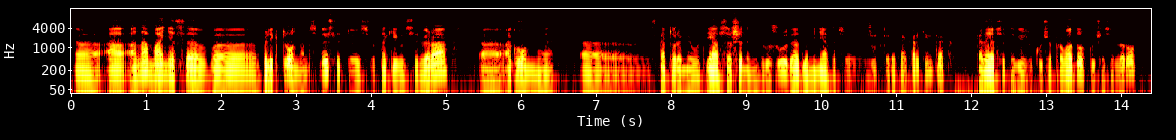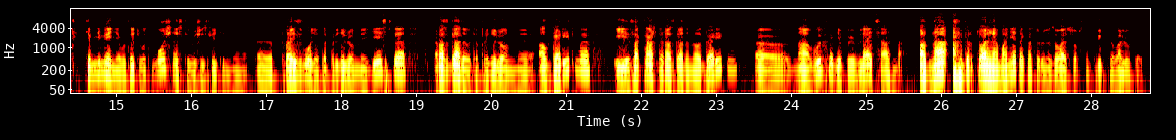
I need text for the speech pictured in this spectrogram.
а она майнится в, в электронном смысле, то есть вот такие вот сервера огромные, с которыми вот я совершенно не дружу, да, для меня это все жуткая такая картинка, когда я все это вижу, куча проводов, куча серверов. Тем не менее, вот эти вот мощности вычислительные э, производят определенные действия, разгадывают определенные алгоритмы, и за каждый разгаданный алгоритм э, на выходе появляется одна, одна виртуальная монета, которую называют, собственно, криптовалютой.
